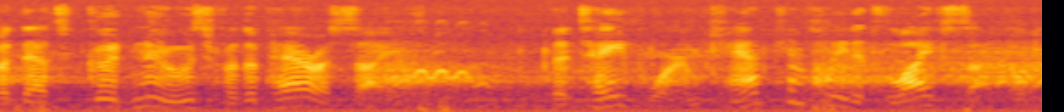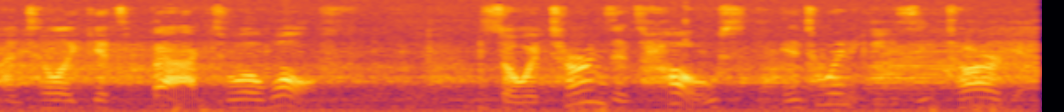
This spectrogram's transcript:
but that's good news for the parasite. The tapeworm can't complete its life cycle until it gets back to a wolf, so it turns its host into an easy target.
